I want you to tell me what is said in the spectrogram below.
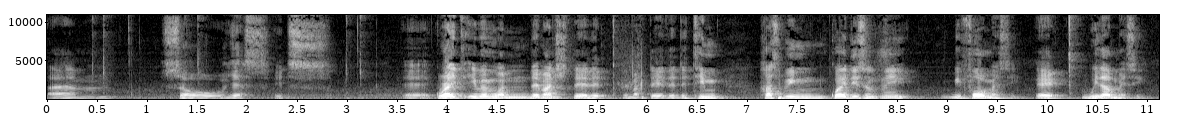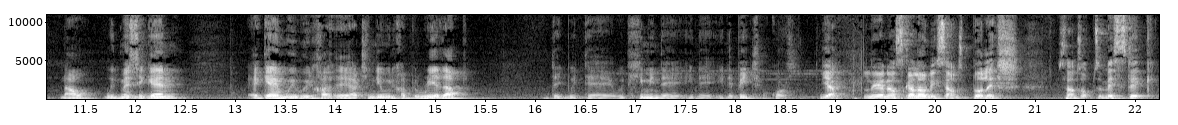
Um, so yes, it's uh, great. Even when the match, the the, match- the, the, the team has been quite decently before Messi, uh, without Messi. Now with Messi again, again we will have, uh, Argentina will have to readapt the, with uh, with him in the in the in the pitch, of course. Yeah, Lionel Scaloni sounds bullish, sounds optimistic.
